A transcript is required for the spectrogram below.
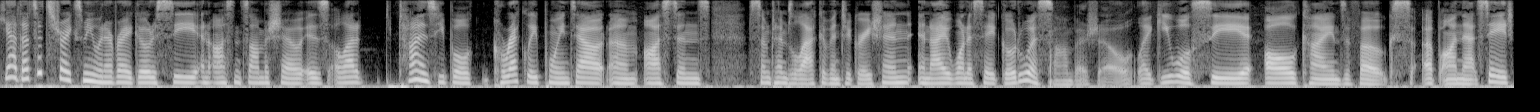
Yeah, that's what strikes me whenever I go to see an Austin Samba show. Is a lot of times people correctly point out um, Austin's sometimes lack of integration, and I want to say go to a samba show. Like you will see all kinds of folks up on that stage,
